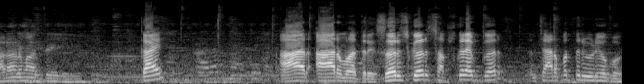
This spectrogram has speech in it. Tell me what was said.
आर आर माते. काय? R R Matre. सर्च कर सबस्क्राईब कर आणि चार पत्तर व्हिडिओ बघ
